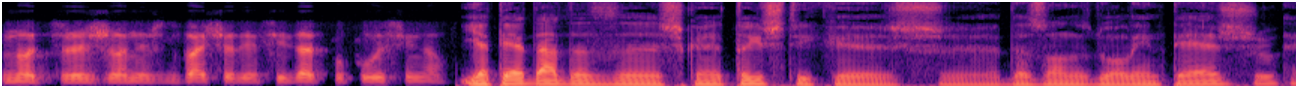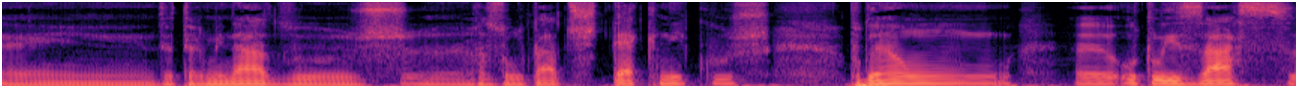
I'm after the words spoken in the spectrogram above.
noutras zonas de baixa densidade populacional. E até dadas as características eh, da zona do Alentejo, em determinados eh, resultados técnicos, poderão uh, utilizar-se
